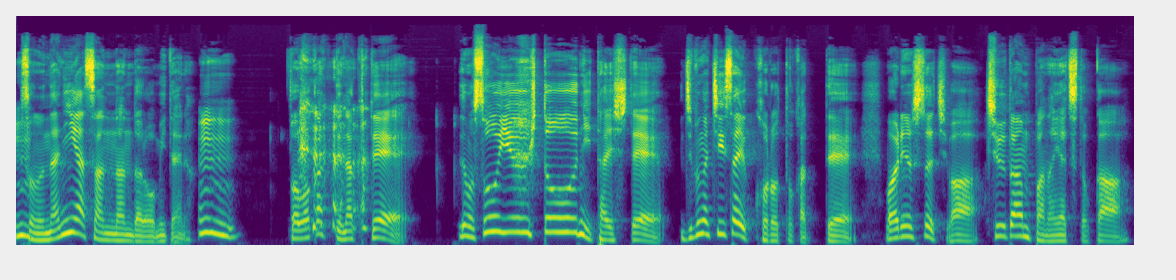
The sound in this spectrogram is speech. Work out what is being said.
うんその何屋さんなんだろうみたいな。うん。まあ分かってなくて、でもそういう人に対して、自分が小さい頃とかって、周りの人たちは中途半端なやつとか、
